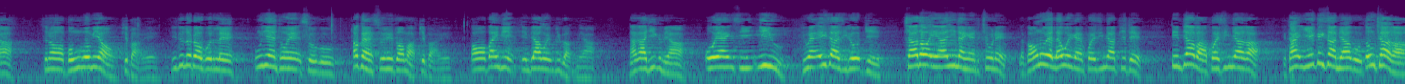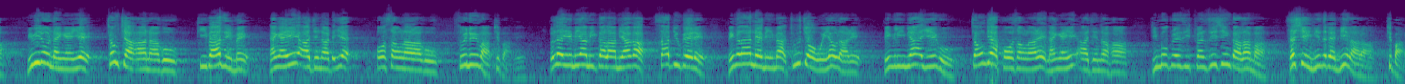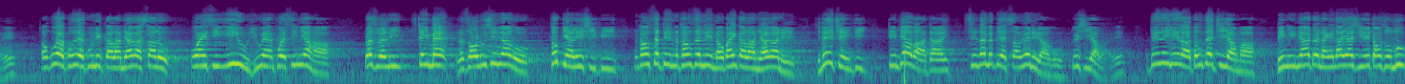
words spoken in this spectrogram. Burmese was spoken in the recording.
အာကျွန်တော်ဘုံဘုံမရအောင်ဖြစ်ပါတယ်ပြည်သူ့လွှတ်တော်ကိုယ်စားလှယ်ဦးညံထွန်းရဲ့အဆိုကိုထောက်ခံဆွေးနွေးသွားမှာဖြစ်ပါတယ်ပေါဝပိုင်းဖြင့်တင်ပြခွင့်ပြုပါခင်ဗျာနာဂာကြီးခင်ဗျာ OIC EU UNHCR တို့အပြင်ခြားသောအင်အားကြီးနိုင်ငံတချို့နဲ့၎င်းတို့ရဲ့လက်ဝေခံဖွဲ့စည်းများဖြစ်တဲ့တင်ပြပါဖွဲ့စည်းများကရခိုင်အရေးကိစ္စများကိုတုံ့ချကာမိမိတို့နိုင်ငံရဲ့ချုပ်ချာအာဏာကိုထိပါစေမဲ့နိုင်ငံရေးအာဂျင်ဒါတစ်ရက်ပေါ်ဆောင်လာတာကိုဆွေးနွေးမှာဖြစ်ပါတယ် လွတ်လပ်ရေးမရမီကာလများကစားပြုခဲ့တဲ့မင်္ဂလာနယ်မြေမှကျူးကျော်ဝင်ရောက်လာတဲ့ဘင်္ဂလီများအရေးကိုကြောင်းပြပေါ်ဆောင်လာတဲ့နိုင်ငံရေးအာဂျင်ဒါဟာဒီမိုကရေစီ transition ကာလမှာဇက်ရှိန်မြင့်တဲ့မြင့်လာတာဖြစ်ပါတယ်1990ခုနှစ်ကာလများကစလို့ OIC EU UN အဖွဲ့အစည်းများဟာ press release statement resolution များကိုထုတ်ပြန်လေးရှိပြီး2017 2012နောက်ပိုင်းကာလများကနေယနေ့အချိန်အထိတင်ပြပါအတိုင်းစဉ်ဆက်မပြတ်ဆောင်ရွက်နေတာကိုတွေ့ရှိရပါတယ်။ အသေးစိတ်လေးလာသုံးသက်ကြည့်ရမှာဘင်္ဂလီများအတွက်နိုင်ငံသားရရှိရေးတောင်းဆိုမှု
